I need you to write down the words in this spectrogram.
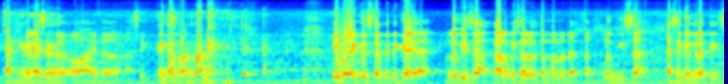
cangkir gelas itu. Oh itu asik. Kayak nggak pernah deh. Oke balik tuh step ketiga ya. Lu bisa kalau misal lu teman lu datang, lu bisa kasih dia gratis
